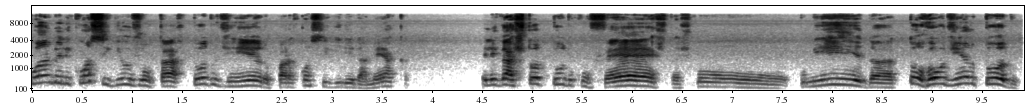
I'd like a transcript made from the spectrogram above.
quando ele conseguiu juntar todo o dinheiro para conseguir ir à Meca, ele gastou tudo com festas, com comida, torrou o dinheiro todo.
